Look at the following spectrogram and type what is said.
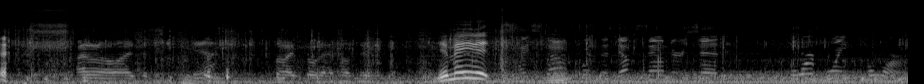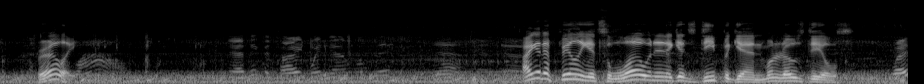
I don't know, I just, yeah. Thought I'd throw that out there. you made it. I stopped when the depth sounder said 4.4. Really? wow. Yeah, I think the tide went down a little bit. Yeah. And, uh, I get a feeling it's low and then it gets deep again. One of those deals. what?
